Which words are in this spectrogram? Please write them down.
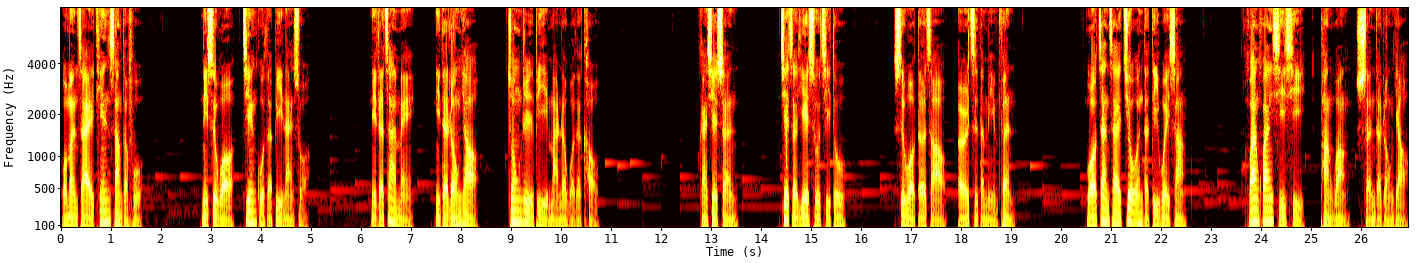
我们在天上的父，你是我坚固的避难所，你的赞美，你的荣耀。终日必满了我的口。感谢神，借着耶稣基督，使我得着儿子的名分。我站在救恩的地位上，欢欢喜喜盼望神的荣耀。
